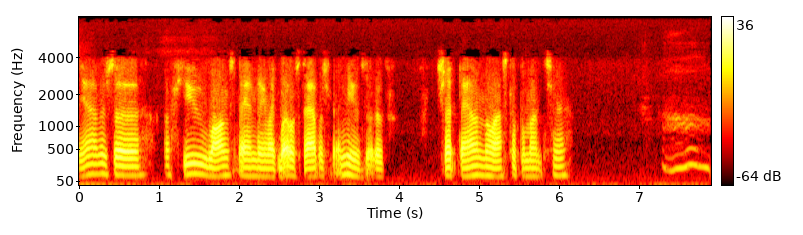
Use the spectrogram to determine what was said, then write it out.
Yeah, there's a a few long-standing, like well-established venues that have shut down in the last couple months here. oh.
